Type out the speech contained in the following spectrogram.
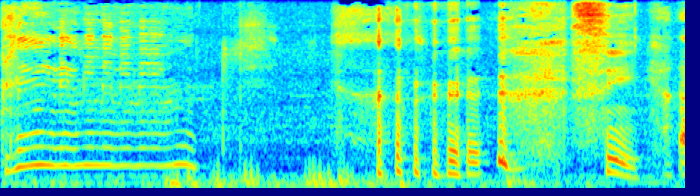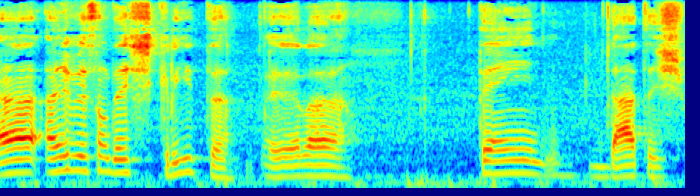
Sim, a, a invenção da escrita, ela tem datas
